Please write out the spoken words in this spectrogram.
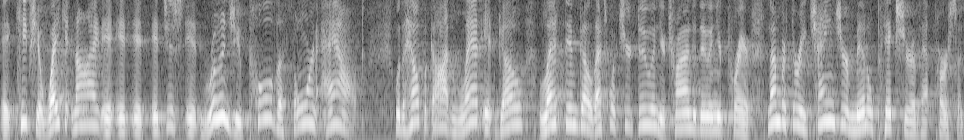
it keeps you awake at night, it, it, it, it just it ruins you. Pull the thorn out with the help of God, let it go. Let them go. That's what you're doing, you're trying to do in your prayer. Number three, change your mental picture of that person.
